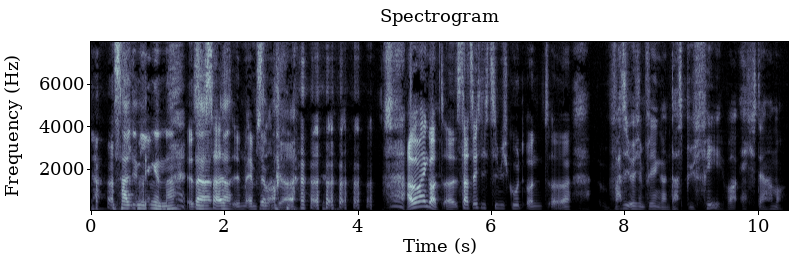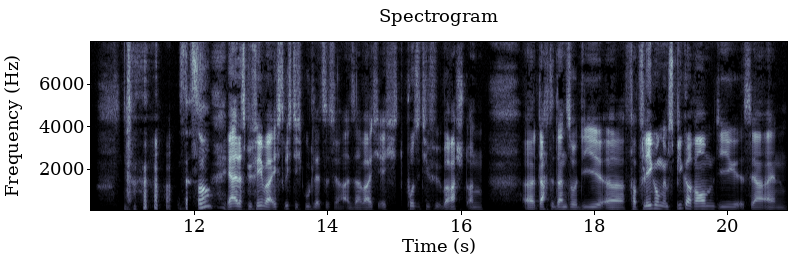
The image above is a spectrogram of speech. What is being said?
Ja, ist halt in Lingen, ne? Es da, ist halt da, im Emsland, ja. ja. Aber mein Gott, äh, ist tatsächlich ziemlich gut und äh, was ich euch empfehlen kann, das Buffet war echt der Hammer. Ist das so? Ja, das Buffet war echt richtig gut letztes Jahr. Also da war ich echt positiv überrascht und äh, dachte dann so, die äh, Verpflegung im Speakerraum, die ist ja ein,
